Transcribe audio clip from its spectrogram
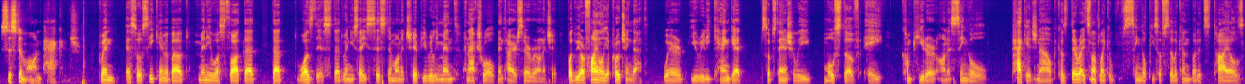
system on package. When SOC came about, many of us thought that that was this that when you say system on a chip, you really meant an actual entire server on a chip. But we are finally approaching that where you really can get substantially most of a computer on a single package now because they're it's not like a single piece of silicon, but it's tiles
